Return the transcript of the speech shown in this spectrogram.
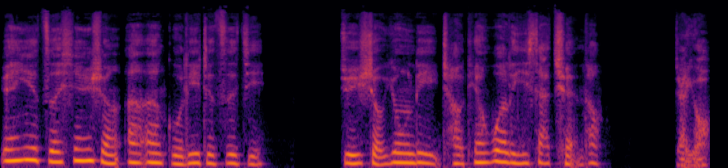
袁一泽先生暗暗鼓励着自己，举手用力朝天握了一下拳头，加油！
